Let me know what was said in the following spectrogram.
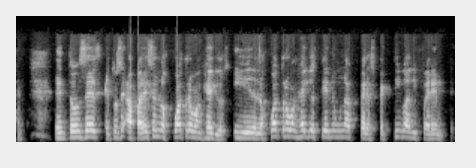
Entonces, entonces aparecen los cuatro evangelios y de los cuatro evangelios tiene una perspectiva diferente.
